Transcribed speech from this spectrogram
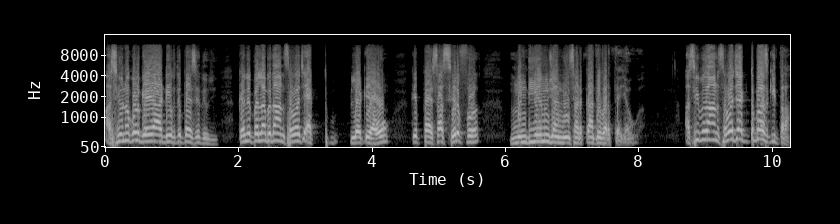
ਅਸੀਂ ਉਹਨਾਂ ਕੋਲ ਗਏ ਆਰਡੀਐਫ ਦੇ ਪੈਸੇ ਦਿਓ ਜੀ। ਕਹਿੰਦੇ ਪਹਿਲਾਂ ਵਿਧਾਨ ਸਭਾ ਚ ਐਕਟ ਲੈ ਕੇ ਆਓ ਕਿ ਪੈਸਾ ਸਿਰਫ ਮੰਡੀਆਂ ਨੂੰ ਜਾਂਦੀ ਸੜਕਾਂ ਤੇ ਵਰਤਿਆ ਜਾਊਗਾ। ਅਸੀਂ ਵਿਧਾਨ ਸਭਾ ਚ ਐਕਟ ਪਾਸ ਕੀਤਾ।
